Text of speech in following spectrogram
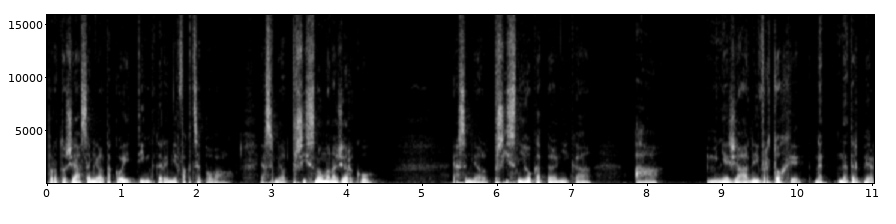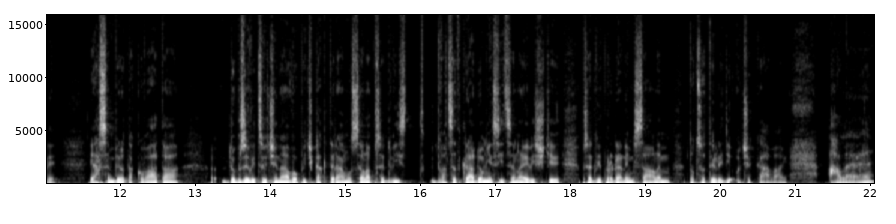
protože já jsem měl takový tým, který mě fakt cepoval. Já jsem měl přísnou manažerku, já jsem měl přísného kapelníka a mě žádný vrtochy ne- netrpěly. Já jsem byl taková ta dobře vycvičená vopička, která musela předvíst 20krát do měsíce na jevišti před vyprodaným sálem to, co ty lidi očekávají. Ale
